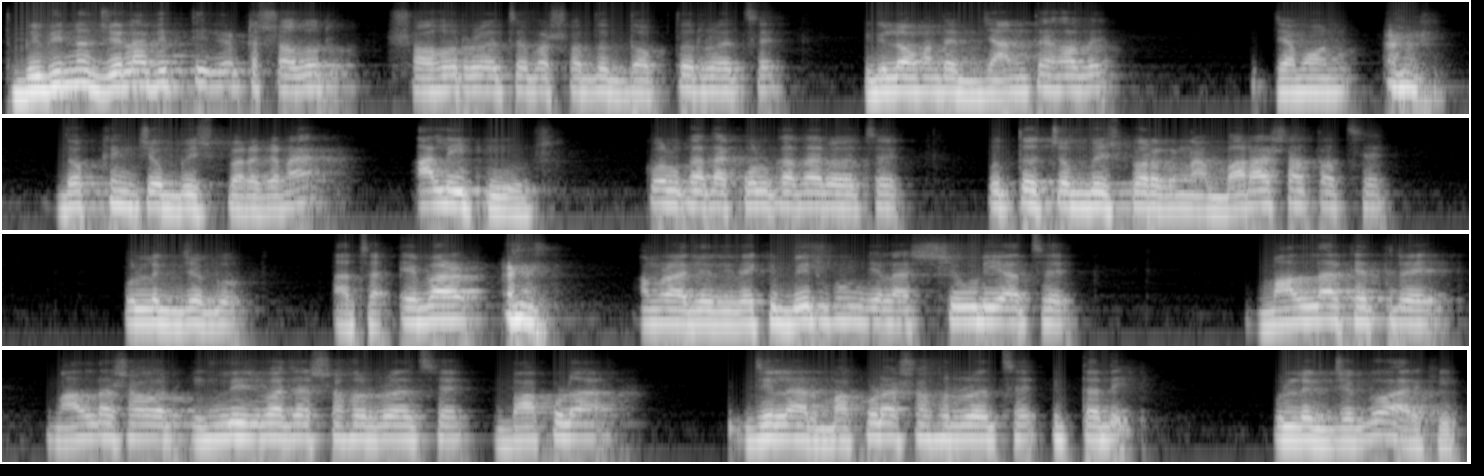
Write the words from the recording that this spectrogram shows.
বিভিন্ন জেলা ভিত্তিক একটা সদর শহর রয়েছে বা সদর দপ্তর রয়েছে, এগুলো আমাদের জানতে হবে। যেমন দক্ষিণ চব্বিশ পরগনা, আলিপুর, কলকাতা কলকাতা রয়েছে। উত্তর চব্বিশ পরগনা, বারাসাত আছে। উল্লেখযোগ্য। আচ্ছা এবার আমরা যদি দেখি বীরভূম জেলা সিউড়ি আছে, মালদার ক্ষেত্রে মালদা শহর, ইংলিশ বাজার শহর রয়েছে, বাঁকুড়া জেলার বাঁকুড়া শহর রয়েছে ইত্যাদি উল্লেখযোগ্য আর কি।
